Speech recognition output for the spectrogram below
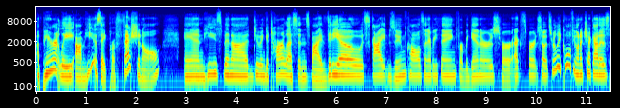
Apparently, um, he is a professional and he's been uh, doing guitar lessons by video, Skype, Zoom calls, and everything for beginners, for experts. So it's really cool if you want to check out his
